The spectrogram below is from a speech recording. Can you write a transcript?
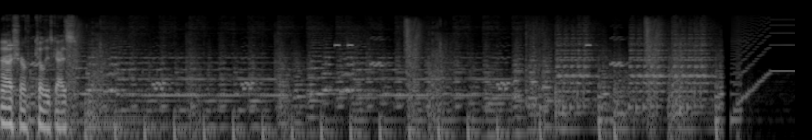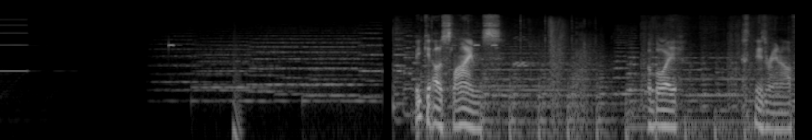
Ah, uh, sure, kill these guys. Oh, slimes. Oh boy. These ran off.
